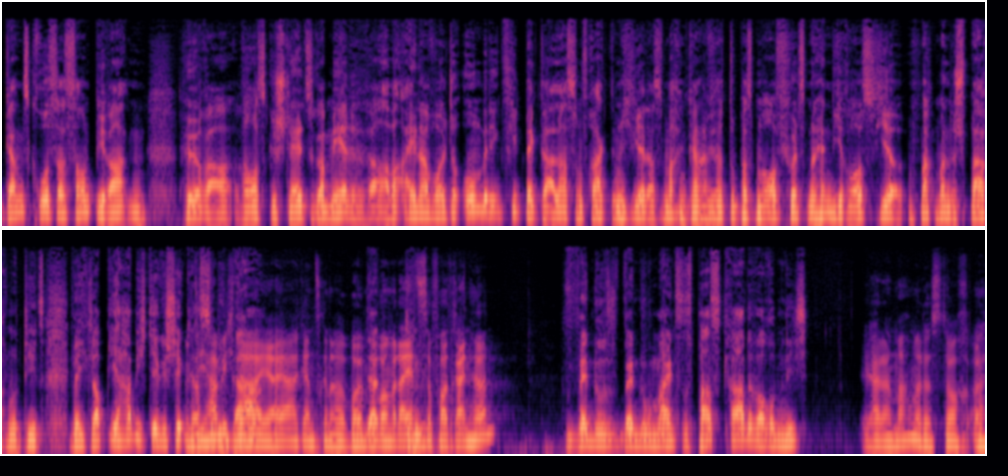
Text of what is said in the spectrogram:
ganz großer Soundpiraten-Hörer rausgestellt, sogar mehrere. Aber einer wollte unbedingt Feedback da lassen und fragte mich, wie er das machen kann. Habe ich gesagt, du pass mal auf, ich hol's mein Handy raus. Hier, mach mal eine Sprachnotiz. Ich glaube, die habe ich dir geschickt. Hast die habe ich da? ja, ja, ganz genau. Wollen, Da- wollen wir da dann- jetzt sofort reinhören? Wenn du, wenn du meinst, es passt gerade, warum nicht? Ja, dann machen wir das doch. Äh,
